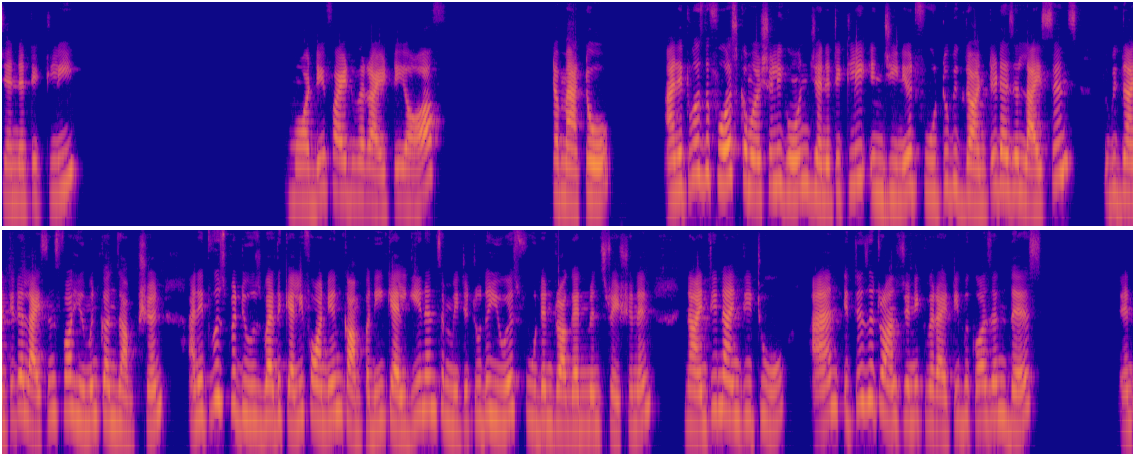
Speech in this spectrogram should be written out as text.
genetically modified variety of tomato and it was the first commercially grown genetically engineered food to be granted as a license to be granted a license for human consumption and it was produced by the Californian company Calgene and submitted to the US Food and Drug Administration in 1992 and it is a transgenic variety because in this an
